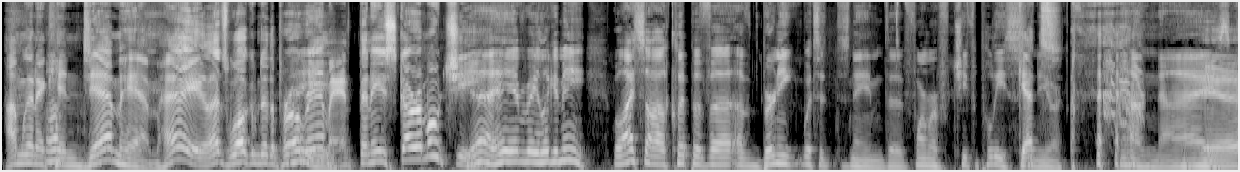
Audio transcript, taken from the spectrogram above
I'm going to condemn him. Hey, let's welcome to the program Hey. Anthony Scaramucci. Yeah, hey, everybody, look at me. Well, I saw a clip of uh, of Bernie, what's his name? The former chief of police in New York. oh, nice. Yeah.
